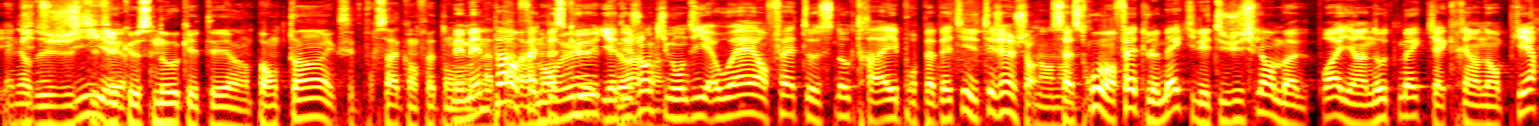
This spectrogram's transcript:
et manière de te dis, justifier euh, que Snoke était un pantin et que c'est pour ça qu'en fait on mais même pas, en fait, parce qu'il y a des gens qui m'ont dit ah ouais, en fait, Snoke travaillait pour Palpatine. Et déjà, genre, Non, ça se trouve, en fait, le mec, il était juste là en mode ouais, il y a un autre mec qui a créé un empire.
